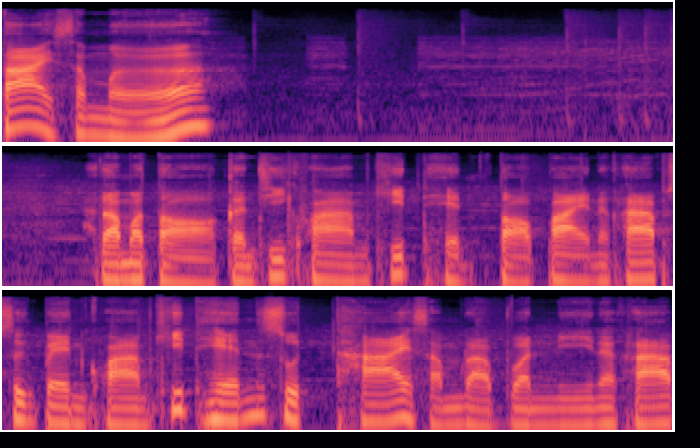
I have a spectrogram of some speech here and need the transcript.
ใต้เสมอ เรามาต่อกันที่ความคิดเห็นต่อไปนะครับ ซึ่งเป็นความคิดเห็นสุดท้ายสำหรับวันนี้นะครับ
